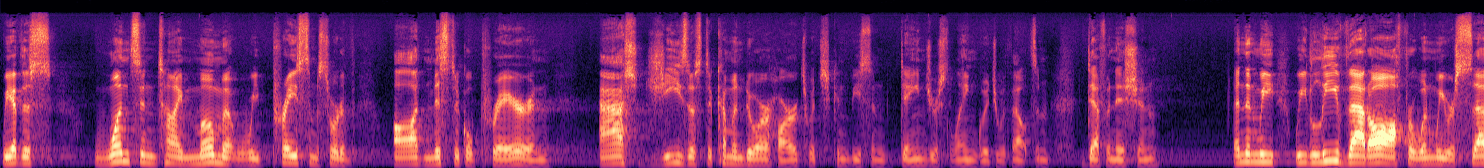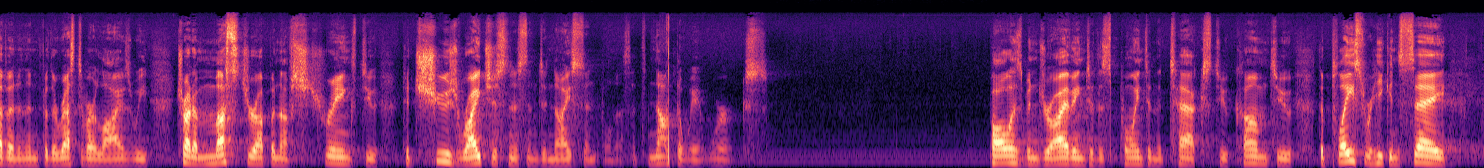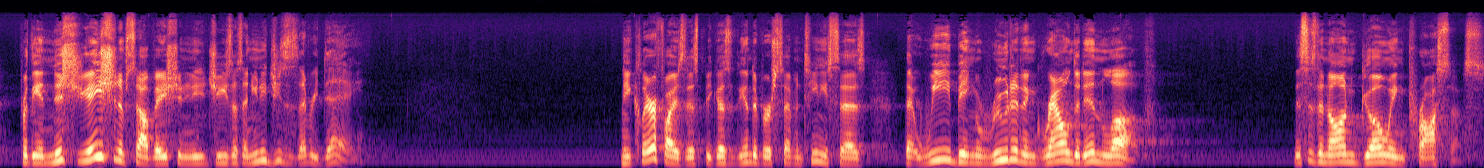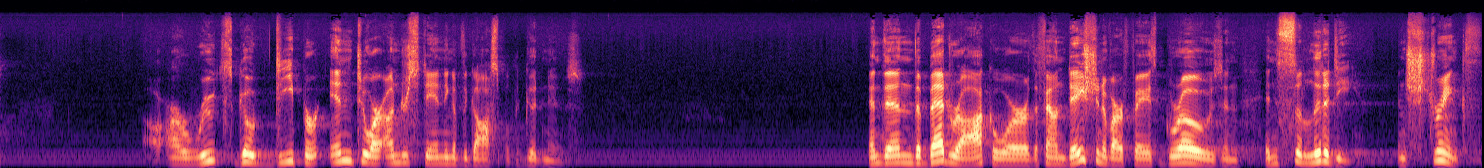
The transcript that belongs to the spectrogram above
we have this once in time moment where we pray some sort of odd mystical prayer and ask Jesus to come into our hearts, which can be some dangerous language without some definition. And then we, we leave that off for when we were seven, and then for the rest of our lives, we try to muster up enough strength to, to choose righteousness and deny sinfulness. That's not the way it works. Paul has been driving to this point in the text to come to the place where he can say, for the initiation of salvation, you need Jesus, and you need Jesus every day. And he clarifies this because at the end of verse 17, he says that we, being rooted and grounded in love, this is an ongoing process. Our roots go deeper into our understanding of the gospel, the good news. And then the bedrock or the foundation of our faith grows in, in solidity and strength.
